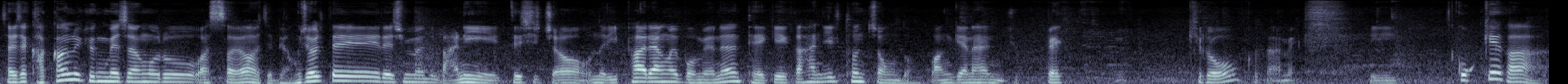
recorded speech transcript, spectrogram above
자 이제 각각류 경매장으로 왔어요. 이제 명절 때 되시면 많이 드시죠. 오늘 이파량을 보면은 대게가 한 1톤 정도, 왕개는 한 600kg, 그 다음에 이 꽃게가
